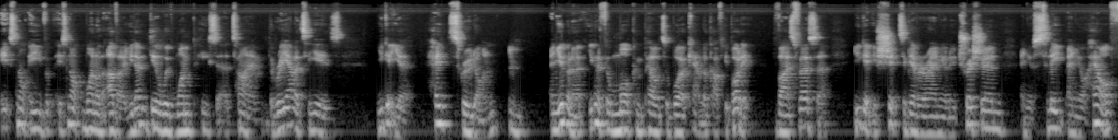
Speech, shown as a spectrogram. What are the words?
it's not either. It's not one or the other. You don't deal with one piece at a time. The reality is, you get your head screwed on, Mm. And you're gonna you're gonna feel more compelled to work out, look after your body. Vice versa, you get your shit together around your nutrition and your sleep and your health.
